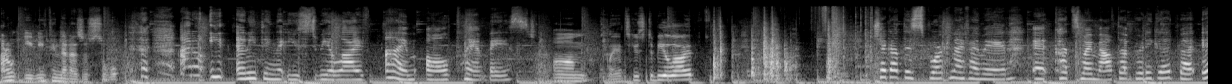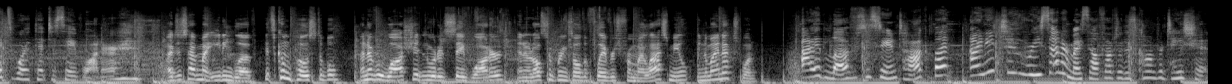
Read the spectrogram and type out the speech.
I don't eat anything that has a soul. I don't eat anything that used to be alive. I'm all plant based. Um, plants used to be alive. Check out this spork knife I made. It cuts my mouth up pretty good, but it's worth it to save water. I just have my eating glove. It's compostable. I never wash it in order to save water, and it also brings all the flavors from my last meal into my next one. I'd love to stay and talk, but I need to recenter myself after this confrontation.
